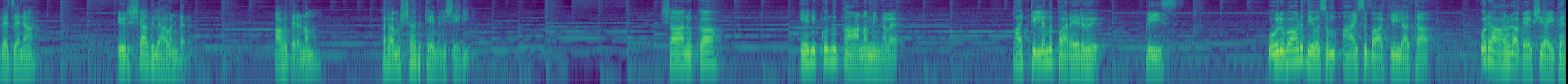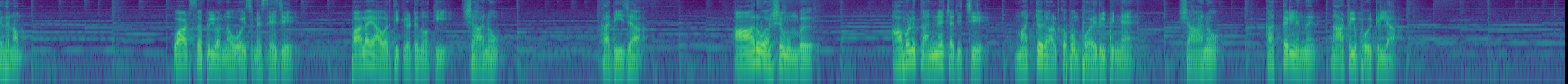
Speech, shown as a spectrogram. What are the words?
രചന Irshad lavender. അവതരണം റംഷാദ് കേമലിശ്ശേരി. ഷാനുക്ക എനിക്കൊന്ന് കാണാം നിങ്ങളെ. പറ്റില്ലെന്ന് പറയരുത് പ്ലീസ്. ഒരുപാട് ദിവസം ആയുസ് ബാക്കിയില്ലാത്ത ഒരാളുടെ അപേക്ഷയായി കരുതണം. വാട്സപ്പിൽ വന്ന വോയിസ് മെസ്സേജ് പല ആവർത്തി കേട്ട് നോക്കി ഷാനു. ഖദീജ ആറു വർഷം മുമ്പ് അവൾ തന്നെ ചതിച്ച് മറ്റൊരാൾക്കൊപ്പം പോയതിൽ പിന്നെ ഷാനോ ഖത്തറിൽ നിന്ന് നാട്ടിൽ പോയിട്ടില്ല.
